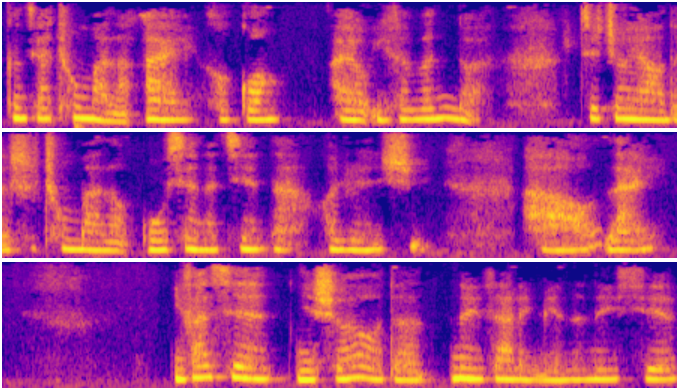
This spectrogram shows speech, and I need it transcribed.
更加充满了爱和光，还有一份温暖。最重要的是充满了无限的接纳和允许。好，来。你发现你所有的内在里面的那些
